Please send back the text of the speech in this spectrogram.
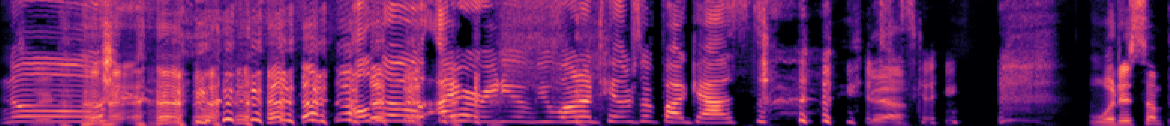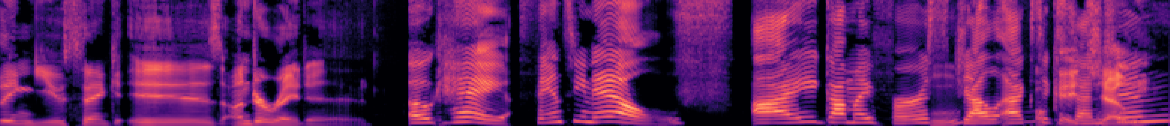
No. That's also, iHeartRadio, if you want a Taylor Swift podcast. Yeah. Just kidding. what is something you think is underrated? Okay, fancy nails. I got my first Ooh, Gel X okay, jelly.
